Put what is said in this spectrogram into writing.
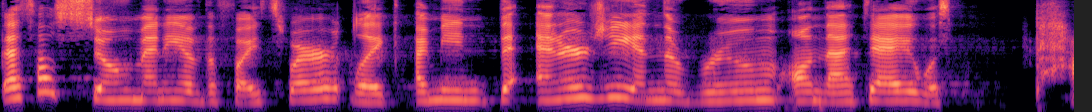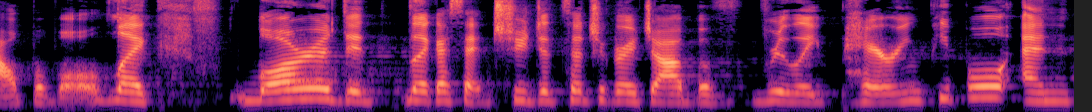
that's how so many of the fights were. Like, I mean, the energy in the room on that day was palpable. Like Laura did, like I said, she did such a great job of really pairing people. And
